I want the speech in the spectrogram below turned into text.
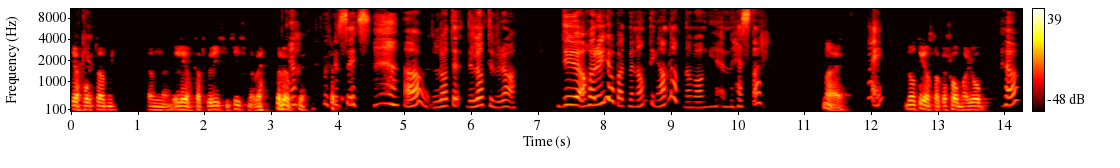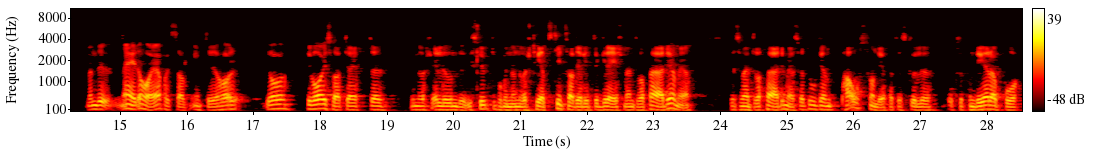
Jag har kul. fått en, en elevkategori som trivs med mig, säga. Precis. Ja, det låter, det låter bra. Du, har du jobbat med någonting annat någon gång än hästar? Nej. Nej. Något enstaka sommarjobb. Ja. Men det, nej, det har jag faktiskt allt- inte. Jag har, jag, det var ju så att jag efter, eller under, i slutet på min universitetstid så hade jag lite grejer som jag inte var färdig med. Det som jag inte var färdig med. Så jag tog en paus från det för att jag skulle också fundera på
